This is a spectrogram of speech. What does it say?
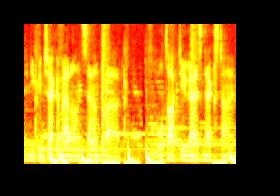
and you can check them out on SoundCloud. We'll talk to you guys next time.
